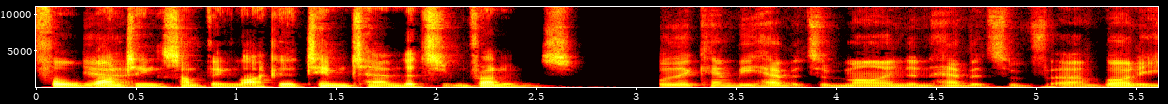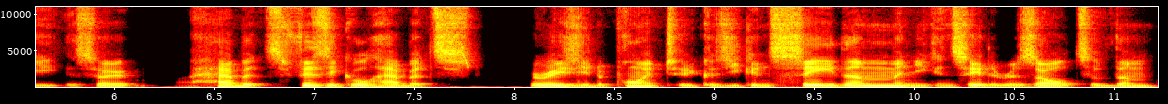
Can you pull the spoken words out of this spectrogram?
for Yeah. wanting something like a Tim Tam that's in front of us. Well, there can be habits of mind and habits of uh, body. So, habits, physical habits, are easy to point to because you can see them and you can see the results of them.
